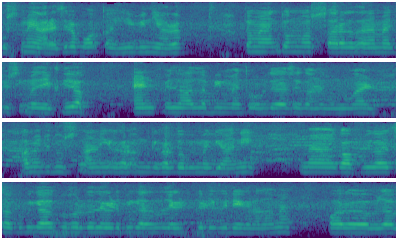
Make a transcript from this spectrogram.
उसमें आ रहा है, सिर्फ़ और कहीं भी नहीं आ रहा। तो मैंने तो ऑलमोस्ट सारा का सारा मैच उसी में देख लिया। एंड फ़िलहाल अभी मैं थोड़ी देर ऐसे गाने सुनूँगा। एंड अब मैं जो दूसरा नानी के घर, उनके घर तो अभी मैं गया नहीं। मैं काफ़ी ज़्यादा थक भी गया तो थोड़ा लेट भी गया था लेट के टीवी देख रहा था मैं। और मतलब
